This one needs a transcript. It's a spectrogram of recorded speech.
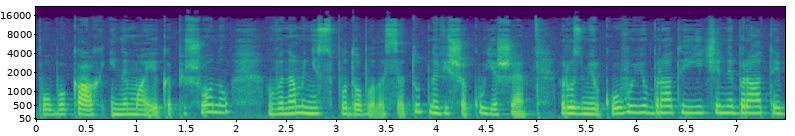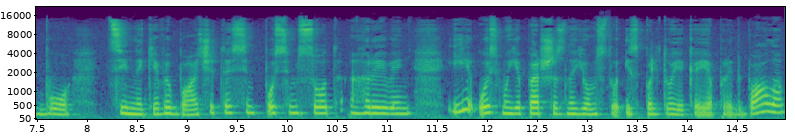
по боках і немає капюшону, вона мені сподобалася. Тут на вішаку я ще розмірковую, брати її чи не брати, бо цінники ви бачите по 700 гривень. І ось моє перше знайомство із пальто, яке я придбала.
